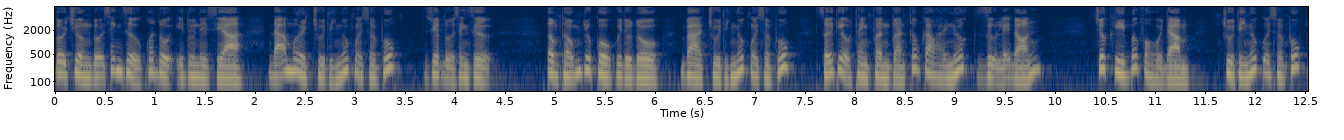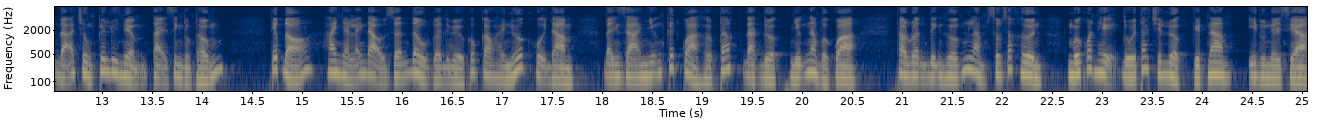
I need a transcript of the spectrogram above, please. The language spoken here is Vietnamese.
Đội trưởng đội danh dự quân đội Indonesia đã mời Chủ tịch nước Nguyễn Xuân Phúc duyệt đội danh dự. Tổng thống Joko Widodo và Chủ tịch nước Nguyễn Xuân Phúc giới thiệu thành phần đoàn cấp cao hai nước dự lễ đón. Trước khi bước vào hội đàm, Chủ tịch nước Nguyễn Xuân Phúc đã trồng cây lưu niệm tại dinh tổng thống. Tiếp đó, hai nhà lãnh đạo dẫn đầu đoàn đại biểu cấp cao hai nước hội đàm đánh giá những kết quả hợp tác đạt được những năm vừa qua, thảo luận định hướng làm sâu sắc hơn mối quan hệ đối tác chiến lược Việt Nam Indonesia.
